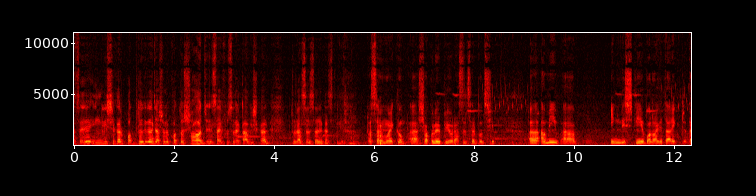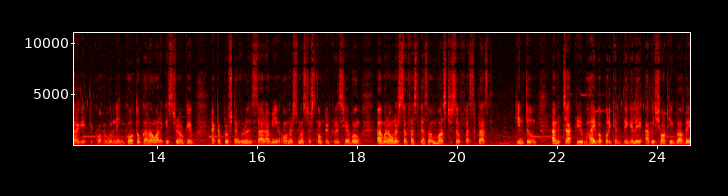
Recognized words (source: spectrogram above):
আছে ইংলিশ শেখার পদ্ধতিটা যে আসলে কত সহজ সাইফুসের একটা আবিষ্কার, একটু রাসেল স্যারের কাছ থেকে। আসসালামু আলাইকুম। সকলের প্রিয় রাসেল স্যার বলছি। আমি ইংলিশ নিয়ে বলার আগে তার একটা, তার আগে একটা কথা বলে নিই। গতকাল আমার এক স্টুডেন্ট আমাকে একটা প্রশ্ন করল যে, স্যার, আমি অনার্স মাস্টার্স কমপ্লিট করেছি এবং আমার অনার্স অফ ফার্স্ট ক্লাস এবং মাস্টার্স অফ ফার্স্ট ক্লাস কিন্তু আমি চাকরির ভাইবা পরীক্ষা দিতে গেলে আমি সঠিকভাবে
